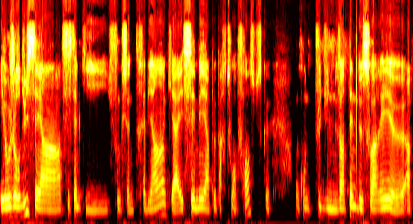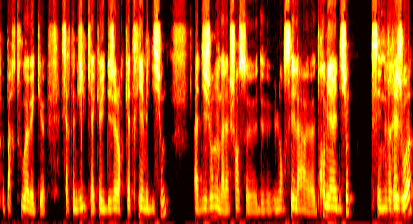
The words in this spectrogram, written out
Et aujourd'hui, c'est un système qui fonctionne très bien, qui a essaimé un peu partout en France, puisque on compte plus d'une vingtaine de soirées euh, un peu partout avec euh, certaines villes qui accueillent déjà leur quatrième édition. À Dijon, on a la chance euh, de lancer la première édition. C'est une vraie joie.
